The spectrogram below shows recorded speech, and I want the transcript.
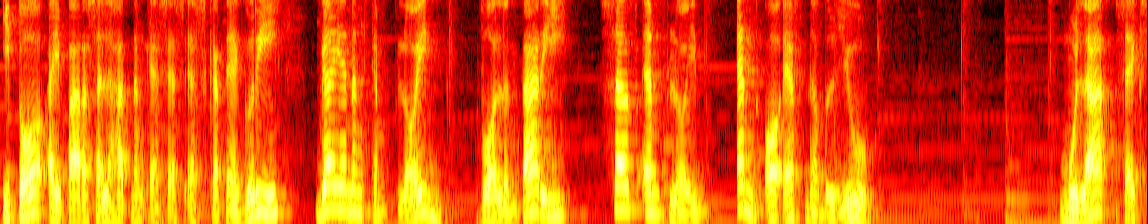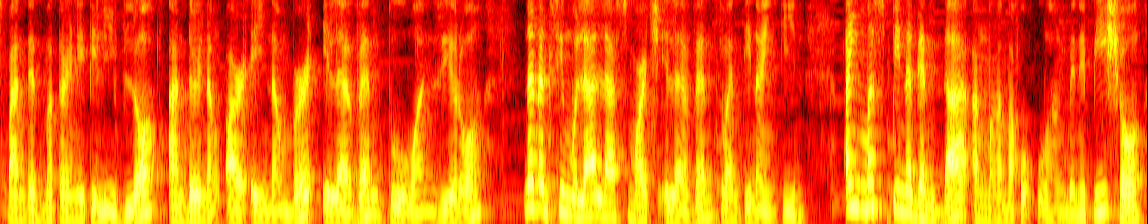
Ito ay para sa lahat ng SSS category gaya ng employed, voluntary, self-employed, and OFW. Mula sa Expanded Maternity Leave Law under ng RA number 11210 na nagsimula last March 11, 2019 ay mas pinaganda ang mga makukuhang benepisyo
